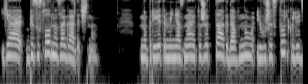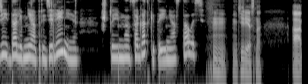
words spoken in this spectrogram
Я, безусловно, загадочна. Но при этом меня знают уже так давно, и уже столько людей дали мне определение, что именно загадки-то и не осталось. Хм, интересно. А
